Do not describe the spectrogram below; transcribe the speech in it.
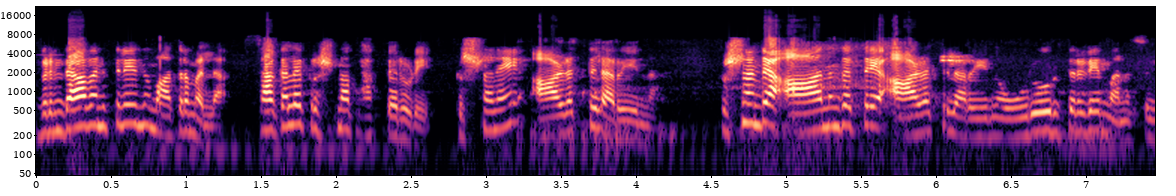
വൃന്ദാവനത്തിലെ എന്ന് മാത്രമല്ല സകല കൃഷ്ണ ഭക്തരുടെ കൃഷ്ണനെ ആഴത്തിൽ അറിയുന്ന കൃഷ്ണന്റെ ആനന്ദത്തെ ആഴത്തിൽ അറിയുന്ന ഓരോരുത്തരുടെയും മനസ്സിൽ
